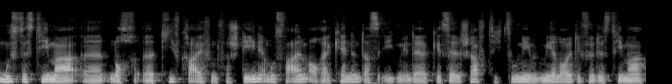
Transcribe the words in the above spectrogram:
muss das Thema äh, noch äh, tiefgreifend verstehen. Er muss vor allem auch erkennen, dass eben in der Gesellschaft sich zunehmend mehr Leute für das Thema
